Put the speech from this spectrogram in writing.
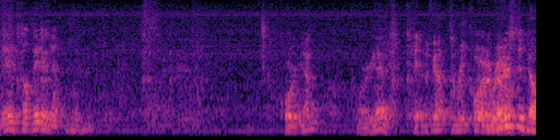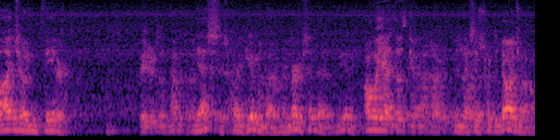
Yeah, it's not Vader yet. Quarter again. Or yeah. Okay, I've got three quarter. Where's the dodge on Vader? Vader doesn't have a dodge. Yes, it's card give him a dodge. Remember, I said that at the beginning. Oh yeah, it does give him a dodge. And I said put the dodge on him.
